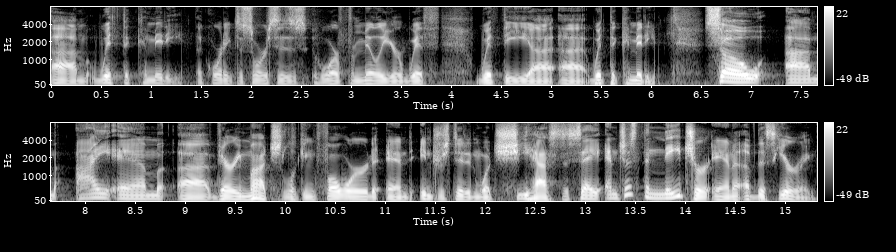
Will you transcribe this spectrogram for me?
um, with the committee, according to sources who are familiar with with the uh, uh, with the committee. So um, I am uh, very much looking forward and interested in what she has to say, and just the nature, Anna, of this hearing.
